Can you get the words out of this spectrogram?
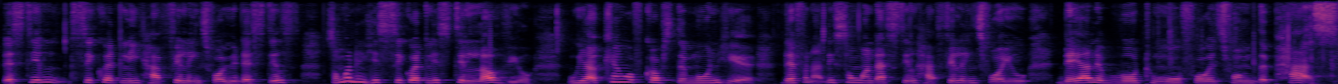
They still secretly have feelings for you. They still someone his secretly still love you. We have King of Cups, the moon here. Definitely someone that still have feelings for you. They are unable to move forwards from the past.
